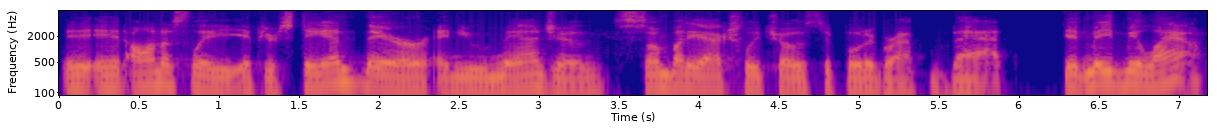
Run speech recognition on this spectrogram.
It, it honestly, if you stand there and you imagine somebody actually chose to photograph that, it made me laugh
